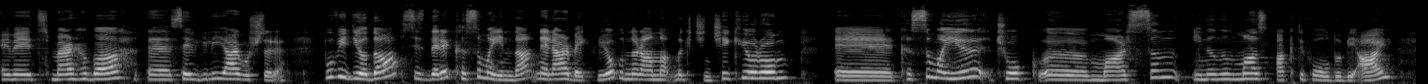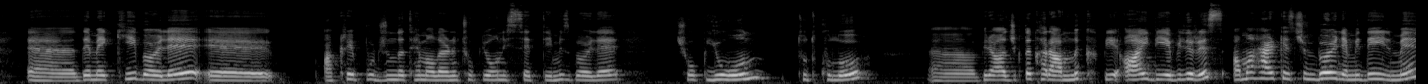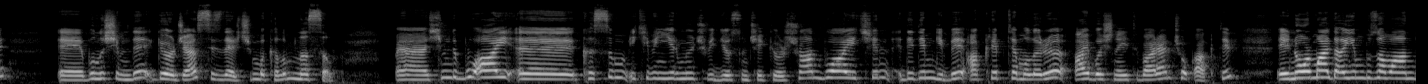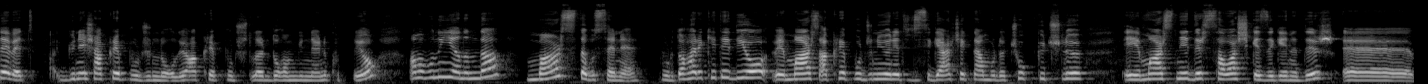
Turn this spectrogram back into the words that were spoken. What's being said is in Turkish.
Evet, merhaba e, sevgili yay burçları. Bu videoda sizlere Kasım ayında neler bekliyor bunları anlatmak için çekiyorum. E, Kasım ayı çok e, Mars'ın inanılmaz aktif olduğu bir ay. E, demek ki böyle e, Akrep Burcu'nda temalarını çok yoğun hissettiğimiz böyle çok yoğun, tutkulu, e, birazcık da karanlık bir ay diyebiliriz. Ama herkes için böyle mi değil mi? E, bunu şimdi göreceğiz. Sizler için bakalım nasıl. E, şimdi bu ay e, Kasım 2023 videosunu çekiyoruz. Şu an bu ay için dediğim gibi akrep temaları ay başına itibaren çok aktif. E, normalde ayın bu zamanında evet Güneş akrep burcunda oluyor. Akrep burçları doğum günlerini kutluyor. Ama bunun yanında Mars da bu sene burada hareket ediyor ve Mars akrep burcunun yöneticisi gerçekten burada çok güçlü. E, Mars nedir? Savaş gezegenidir. Eee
